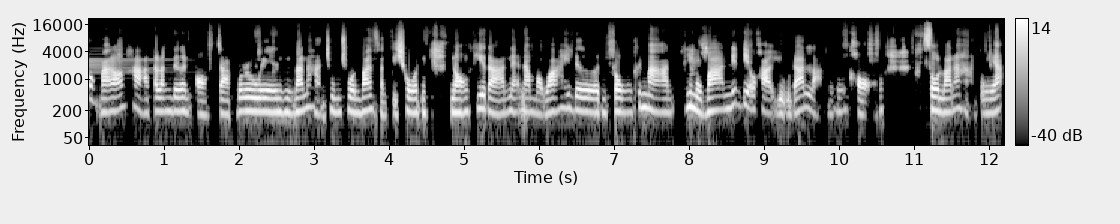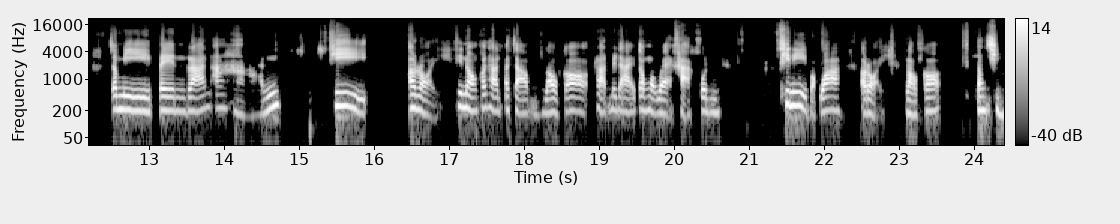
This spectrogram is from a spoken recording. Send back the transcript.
ออกมาแล้วค่ะกำลังเดินออกจากบริเวณร้านอาหารชุมชนบ้านสันติชน น้องที่ร้านแนะนำมาว่าให้เดินตรงขึ้นมาที่หมู่บ้านนิดเดียวค่ะ อยู่ด้านหลังของโซนร้านอาหารตรงเนี้ย จะมีเป็นร้านอาหารที่อร่อยที่น้องเขาทานประจำเราก็พลาดไม่ได้ต้องมาแวะค่ะ คนที่นี่บอกว่าอร่อย เราก็ต้องชิม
